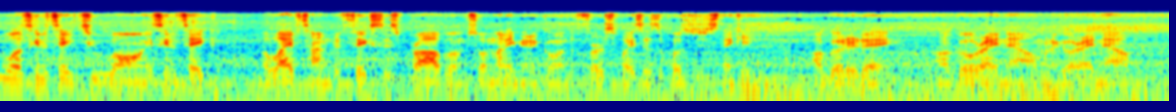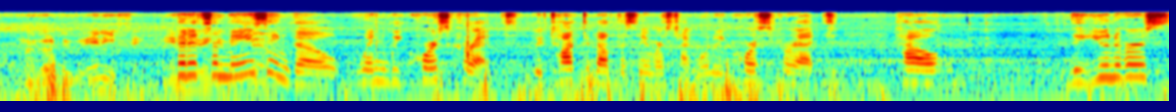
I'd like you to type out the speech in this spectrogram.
well, it's going to take too long. It's going to take a lifetime to fix this problem. So I'm not even going to go in the first place, as opposed to just thinking, I'll go today. I'll go right now. I'm going to go right now. I'm going to go do anything. But it's anything the gym. amazing, though, when we course correct. We've talked about this numerous times. When we course correct, how the universe,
